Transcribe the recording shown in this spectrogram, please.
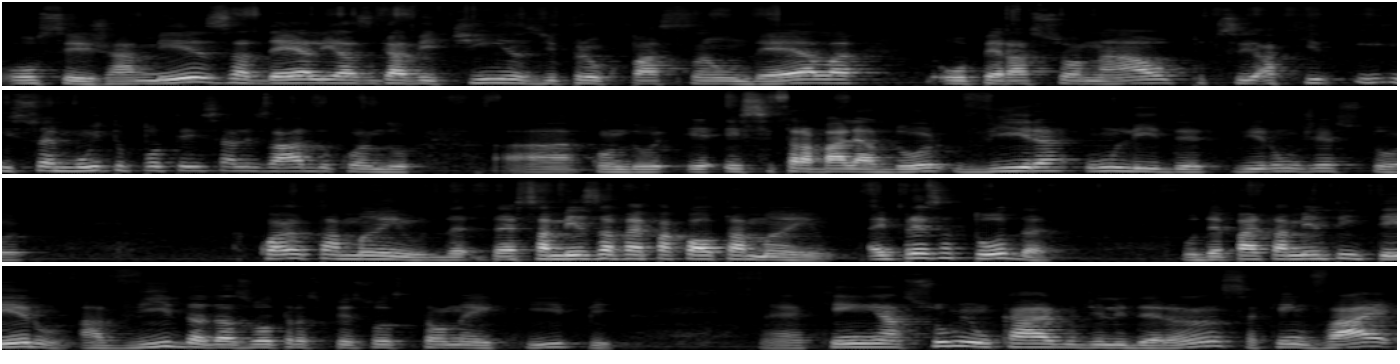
Ou seja, a mesa dela e as gavetinhas de preocupação dela operacional, aqui, isso é muito potencializado quando, ah, quando esse trabalhador vira um líder, vira um gestor. Qual é o tamanho? Dessa mesa vai para qual tamanho? A empresa toda, o departamento inteiro, a vida das outras pessoas que estão na equipe. Né? Quem assume um cargo de liderança, quem vai,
